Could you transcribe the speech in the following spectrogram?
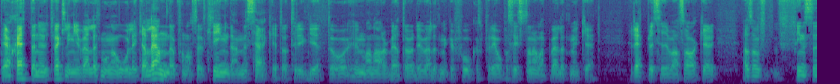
det har skett en utveckling i väldigt många olika länder på något sätt kring det här med säkerhet och trygghet och hur man arbetar och det är väldigt mycket fokus på det och på sistone har varit väldigt mycket repressiva saker. Alltså finns det,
